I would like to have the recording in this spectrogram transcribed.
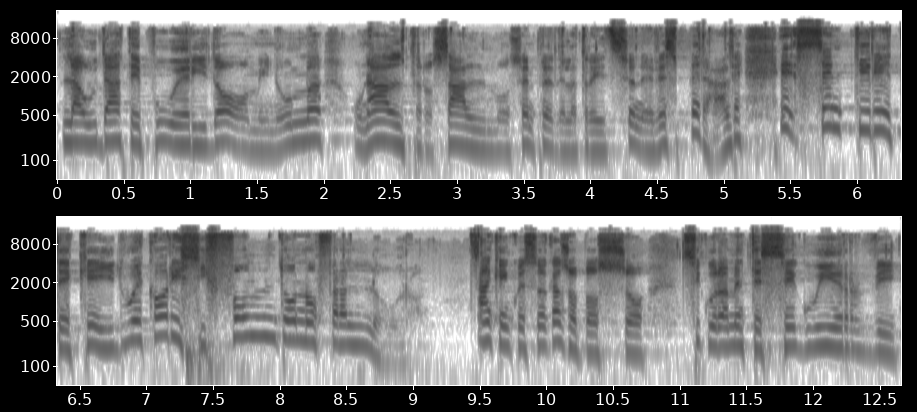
Laudate Pueri Dominum, un altro salmo sempre della tradizione vesperale, e sentirete che i due cori si fondono fra loro. Anche in questo caso posso sicuramente seguirvi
